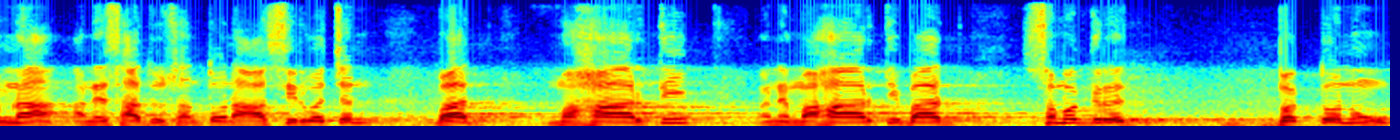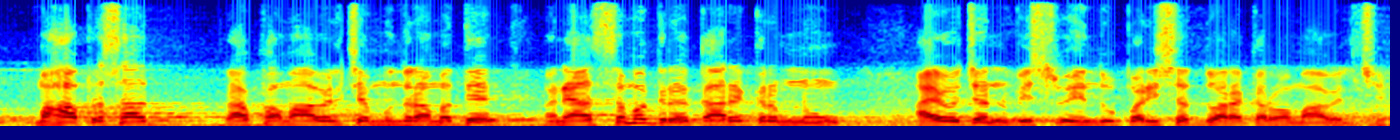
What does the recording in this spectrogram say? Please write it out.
એમના અને સાધુ સંતોના આશીર્વચન બાદ મહાઆરતી અને મહાઆરતી બાદ સમગ્ર ભક્તોનું મહાપ્રસાદ રાખવામાં આવેલ છે મુન્દ્રા મધ્યે અને આ સમગ્ર કાર્યક્રમનું આયોજન વિશ્વ હિન્દુ પરિષદ દ્વારા કરવામાં આવેલ છે.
